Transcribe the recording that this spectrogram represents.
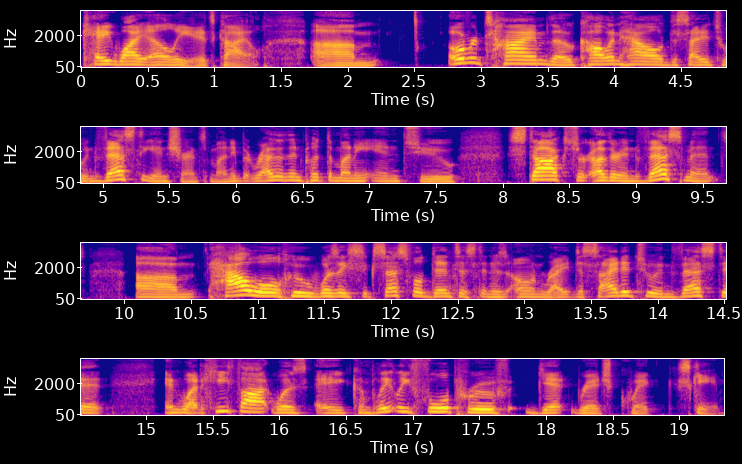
K Y L E. It's Kyle. Um, over time, though, Colin Howell decided to invest the insurance money, but rather than put the money into stocks or other investments, um, Howell, who was a successful dentist in his own right, decided to invest it in what he thought was a completely foolproof get rich quick scheme.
